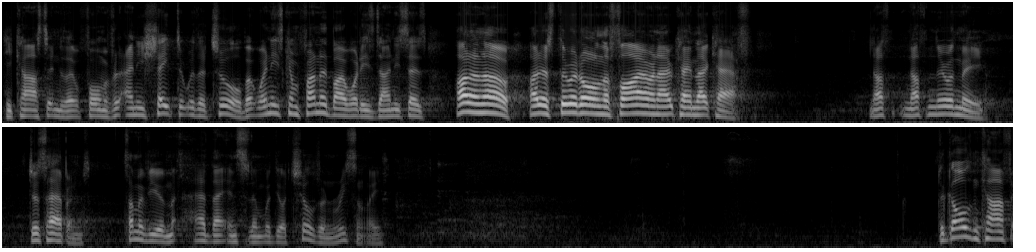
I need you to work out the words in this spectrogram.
he cast it into the form of it, and he shaped it with a tool. But when he's confronted by what he's done, he says, I don't know, I just threw it all in the fire, and out came that calf. Nothing, nothing to do with me. Just happened. Some of you have had that incident with your children recently. The golden calf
